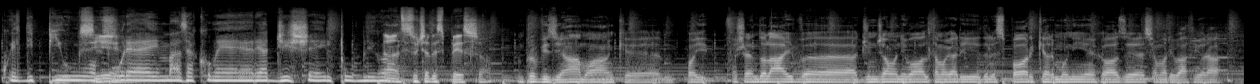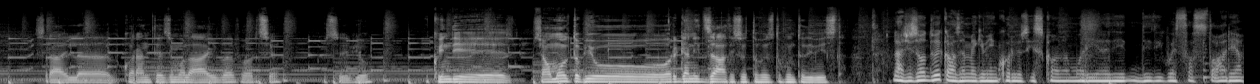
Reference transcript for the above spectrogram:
quel di più Sì. oppure in base a come reagisce il pubblico. Anzi, succede spesso. improvvisiamo anche, poi facendo live eh, aggiungiamo ogni volta magari delle sporche, armonie, cose, siamo arrivati ora, sarà il quarantesimo live forse, forse di più. Quindi siamo molto più organizzati sotto questo punto di vista. Là ci sono due cose a me che mi incuriosiscono da morire di, di- di questa storia.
